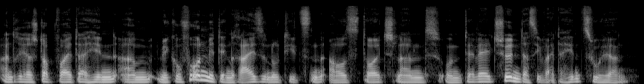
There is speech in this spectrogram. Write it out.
Andrea Stopp weiterhin am Mikrofon mit den Reisenotizen aus Deutschland und der Welt. Schön, dass Sie weiterhin zuhören.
